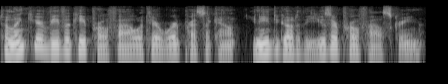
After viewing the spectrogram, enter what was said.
To link your VivoKey profile with your WordPress account, you need to go to the User Profile screen.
